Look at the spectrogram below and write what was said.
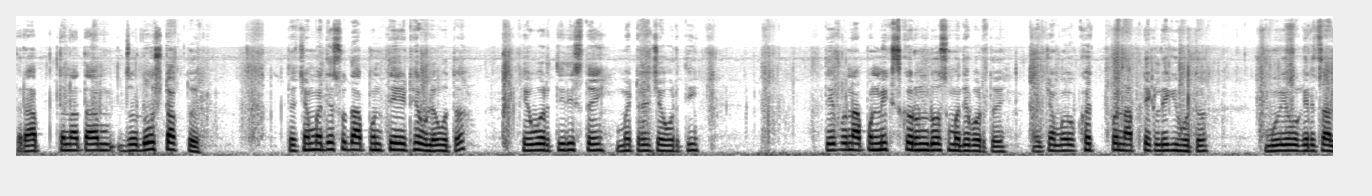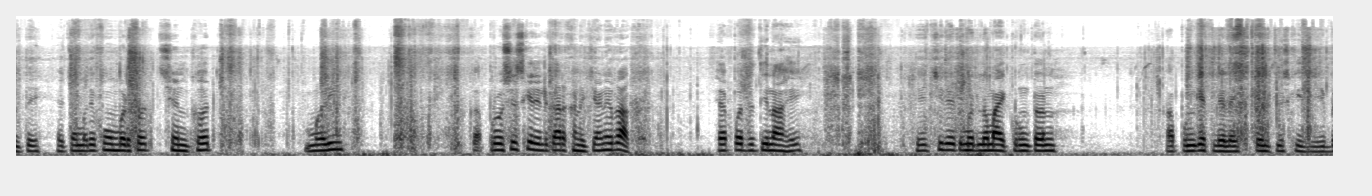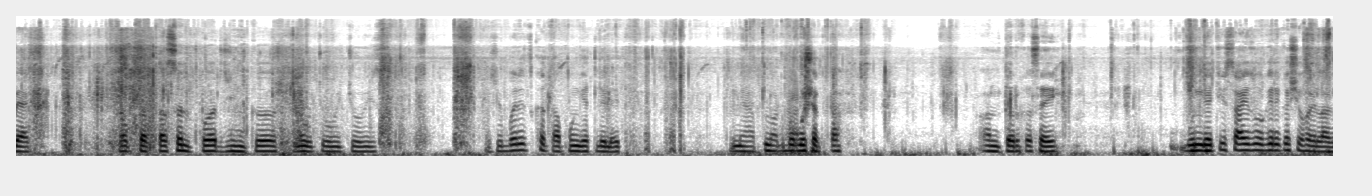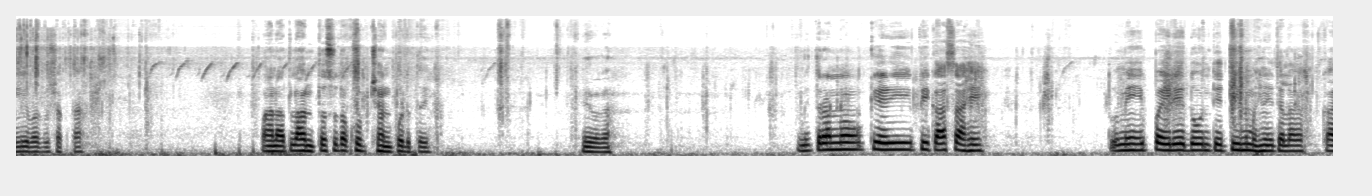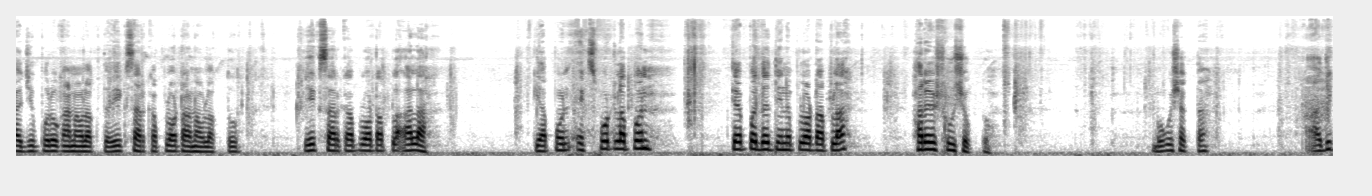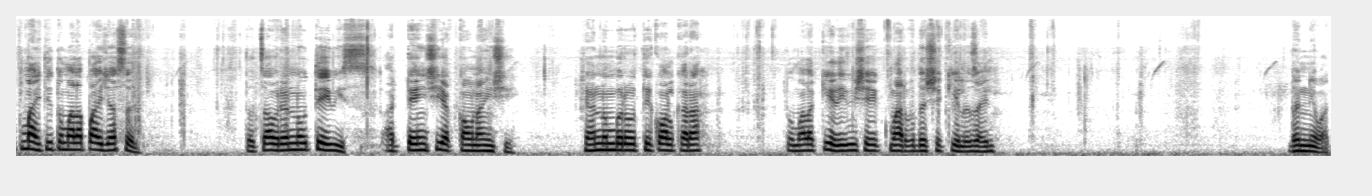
तर आपण आता जो डोस टाकतो त्याच्यामध्ये सुद्धा आपण ते ठेवलं होतं. हे वरती दिसतंय मटेरियलच्या वरती. ते पण आपण मिक्स करून डोसमध्ये भरतोय. याच्यामुळे खत पण आपटेकलं की होतं. मुळी वगैरे चालते ह्याच्यामध्ये कोंबड खत शेणखत मळी का प्रोसेस केलेली कारखान्याची आणि राख. ह्या पद्धतीनं आहे. हे चिलेटमधलं मायक्रोन टन आपण घेतलेलं आहे पंचवीस के जीची बॅग बघू शकता सल्फर झिंक नऊ चोवीस चोवीस. असे बरेच खत आपण घेतलेले आहेत. तुम्ही हा प्लॉट बघू शकता. अंतर कसं आहे. बुंद्याची साईज वगैरे कशी व्हायला लागली बघू शकता. पानातलं अंतरसुद्धा खूप छान पडतं आहे हे बघा. मित्रांनो केळी पीक असं आहे. तुम्ही पहिले दोन ते तीन महिने त्याला काळजीपूर्वक आणावं लागतं. एकसारखा प्लॉट आणावा लागतो. एकसारखा प्लॉट आपला आला की आपण एक्सपोर्टला पण त्या पद्धतीनं प्लॉट आपला हार्वेस्ट होऊ शकतो. बघू शकता. अधिक माहिती तुम्हाला पाहिजे असेल तर चौऱ्याण्णव तेवीस अठ्ठ्याऐंशी एक्कावन्न ऐंशी ह्या नंबरवरती कॉल करा. तुम्हाला केळीविषयी मार्गदर्शन केलं जाईल. धन्यवाद.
